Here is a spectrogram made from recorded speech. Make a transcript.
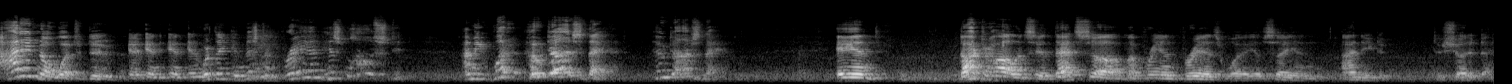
I didn't know what to do. And, and, and we're thinking, Mr. Fred has lost it. I mean, what, who does that? Who does that? And Dr. Holland said, that's uh, my friend Fred's way of saying, I need to, to shut it down.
